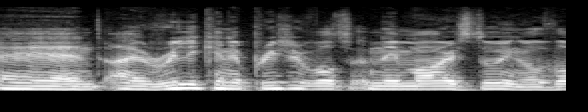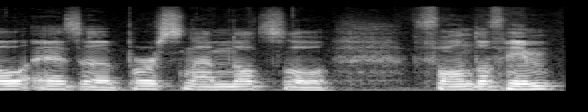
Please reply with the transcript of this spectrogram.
and I really can appreciate what Neymar is doing, although as a person I'm not so fond of him.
